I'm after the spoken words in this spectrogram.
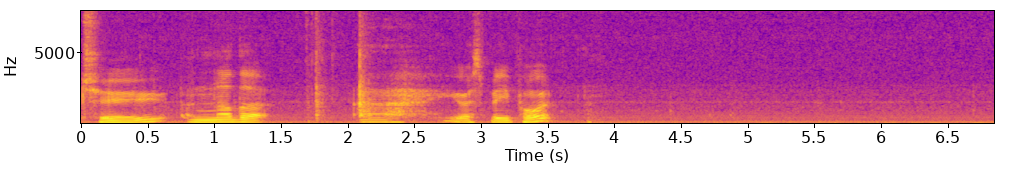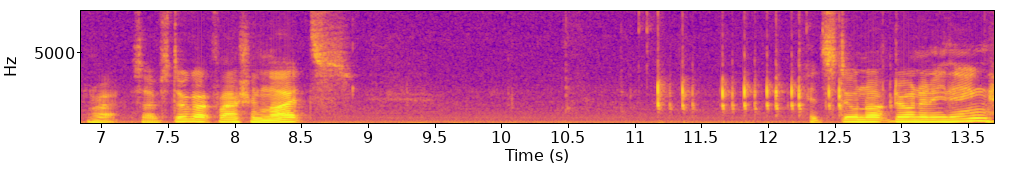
to another uh, USB port. Right, so I've still got flashing lights. It's still not doing anything.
